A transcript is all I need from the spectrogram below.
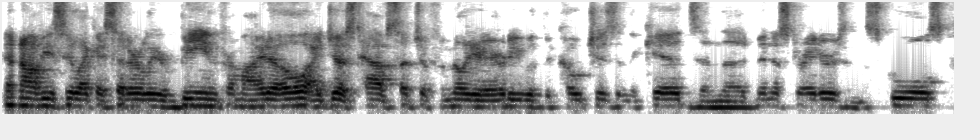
And obviously, like I said earlier, being from Idaho, I just have such a familiarity with the coaches and the kids and the administrators and the schools.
